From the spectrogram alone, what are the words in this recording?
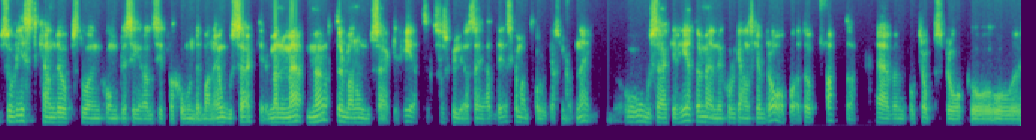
så visst kan det uppstå en komplicerad situation där man är osäker. Men möter man osäkerhet så skulle jag säga att det ska man tolka som ett nej. Och osäkerhet är människor ganska bra på att uppfatta även på kroppsspråk och, och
